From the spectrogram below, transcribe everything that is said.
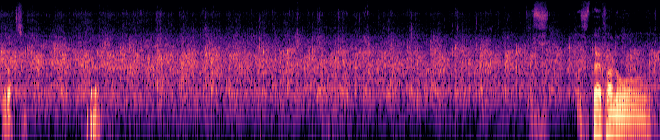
Grazie. Stefano,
